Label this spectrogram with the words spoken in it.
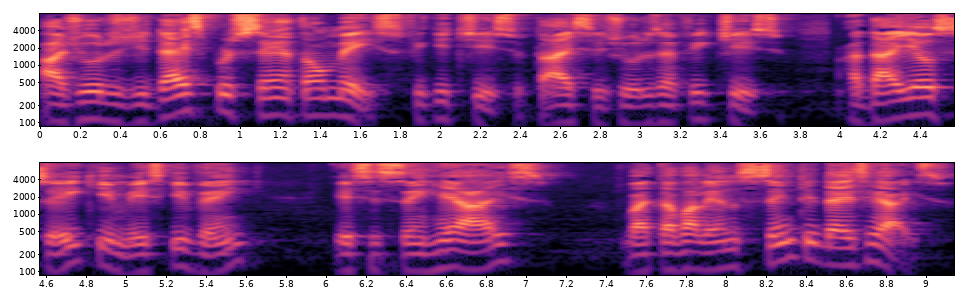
a juros de 10% ao mês, fictício, tá? Esses juros é fictício. Daí eu sei que mês que vem, esses 100 reais vai estar tá valendo 110 reais.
